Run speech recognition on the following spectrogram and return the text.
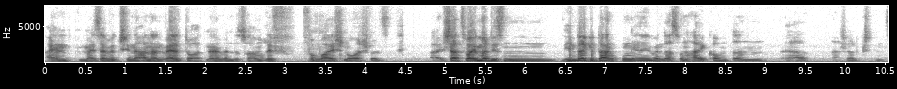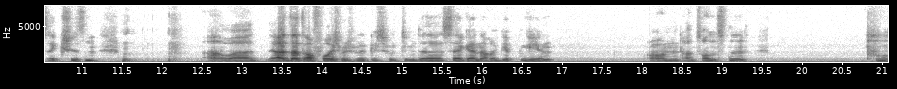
ein, man ist ja wirklich in einer anderen Welt dort, ne? wenn du so am Riff vorbei schnorchelst. Ich hatte zwar immer diesen Hintergedanken, ey, wenn da so ein Hai kommt, dann ja, hast du halt ins Eck geschissen. Aber ja, darauf freue ich mich wirklich. Ich würde wieder sehr gerne nach Ägypten gehen. Und ansonsten, puh,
